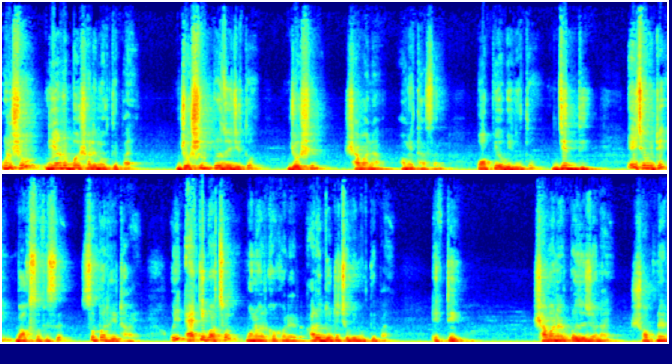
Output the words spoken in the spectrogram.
উনিশশো নিরানব্বই সালে মুক্তি পায় জসিম প্রযোজিত জসিম শাবানা অমিত হাসান, পপি অভিনীত জিদ্দি। এই ছবিটি বক্স অফিসে সুপারহিট হয়। ওই একই বছর মনোহর খোকনের আরও দুটি ছবি মুক্তি পায়। একটি শাবানার প্রযোজনায় স্বপ্নের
